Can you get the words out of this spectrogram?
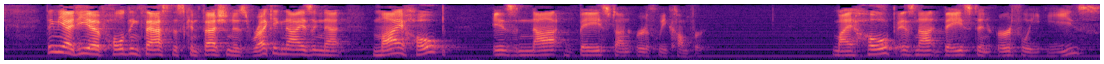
I think the idea of holding fast this confession is recognizing that my hope is not based on earthly comfort. My hope is not based in earthly ease.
